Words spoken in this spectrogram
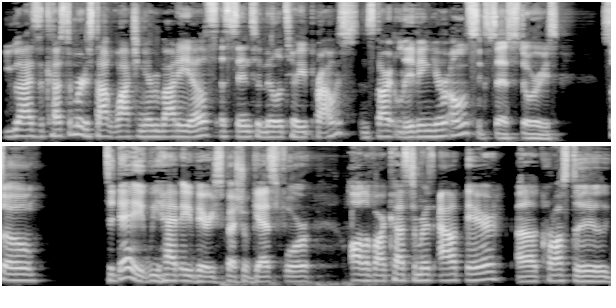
you guys, the customer, to stop watching everybody else ascend to military prowess and start living your own success stories. So today we have a very special guest for all of our customers out there uh, across the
